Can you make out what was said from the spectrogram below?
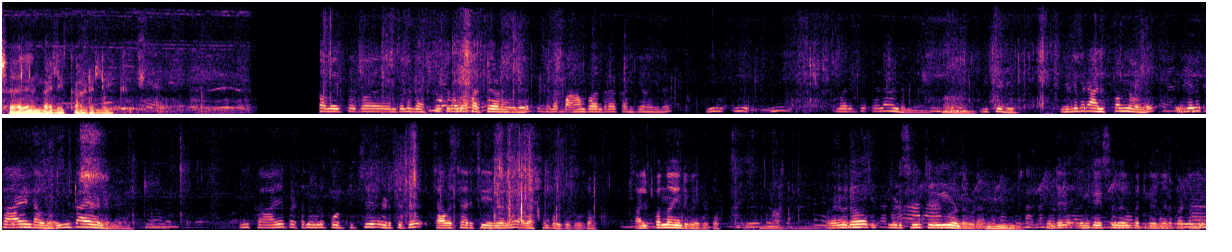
സൈലന്റ് വാലി കാടിലേക്ക് സമയത്ത് ഇപ്പോൾ എന്തെങ്കിലും വിഷമൊക്കെ നമ്മൾ തട്ടുകയാണെങ്കിൽ ചില പാമ്പ് എന്തെങ്കിലും കടിക്കുകയാണെങ്കിൽ ഈ ഈ ഈ മരത്തെ ഇല കണ്ടില്ലേ? ഈ ചെടി. ഇതിന്റെ പേര് അല്പം എന്നാണ്. ഇതിലൊരു കായ ഉണ്ടാവുന്നത് ഈ കായ കണ്ടില്ലേ? ഈ കായ പെട്ടെന്ന് നമ്മൾ പൊട്ടിച്ച് എടുത്തിട്ട് ചവച്ചരച്ച് കഴിഞ്ഞാൽ ആ വിഷം പോയി കിട്ടും കേട്ടോ. അല്പം എന്നാ അതിന്റെ പേര് കേട്ടോ. അങ്ങനെ ഓരോ മെഡിസിൻ ചെടികളുണ്ട് ഇവിടെ. എന്റെ ഇൻ കേസ് എന്തെങ്കിലും പറ്റി കഴിഞ്ഞാൽ പെട്ടെന്ന്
